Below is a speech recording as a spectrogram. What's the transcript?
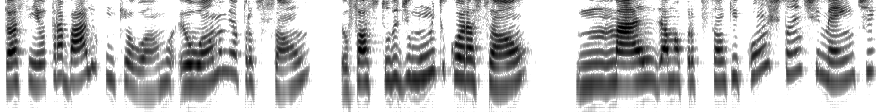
Então, assim, eu trabalho com o que eu amo, eu amo a minha profissão, eu faço tudo de muito coração, mas é uma profissão que constantemente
